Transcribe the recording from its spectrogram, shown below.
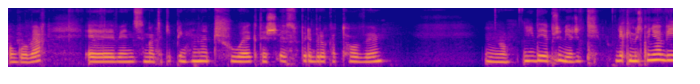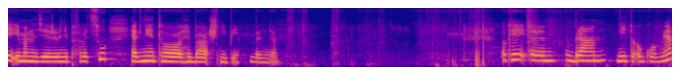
ogłowiach. Yy, więc ma taki piękny naczółek, też yy, super brokatowy. No, i idę je przymierzyć jakiemuś koniowi i mam nadzieję, że będzie pasować su. Jak nie, to chyba sznipi będzie. Okej, okay, brałam jej to o głowie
